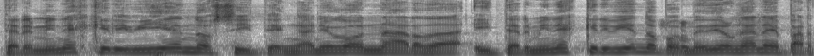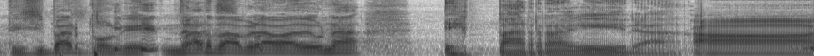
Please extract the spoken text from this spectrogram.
terminé escribiendo, sí, te engañó con Narda y terminé escribiendo porque me dieron ganas de participar porque Narda hablaba de una esparraguera. Ah,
